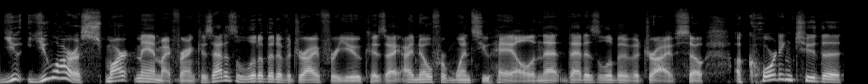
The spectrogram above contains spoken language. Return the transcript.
You you are a smart man, my friend, because that is a little bit of a drive for you. Because I, I know from whence you hail, and that that is a little bit of a drive. So, according to the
